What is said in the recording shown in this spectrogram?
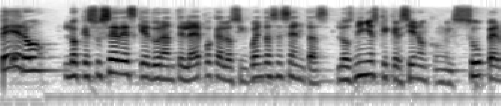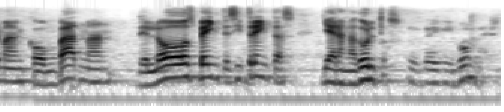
Pero lo que sucede es que durante la época de los 50-60, los niños que crecieron con el Superman, con Batman, de los 20s y 30s, ya eran adultos. Los baby boomers.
